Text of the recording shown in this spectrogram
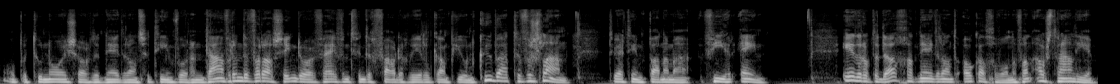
Op het toernooi zorgt het Nederlandse team voor een daverende verrassing... door 25-voudig wereldkampioen Cuba te verslaan. Het werd in Panama 4-1. Eerder op de dag had Nederland ook al gewonnen van Australië.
